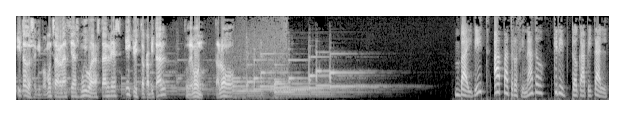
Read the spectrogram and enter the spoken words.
y todo su equipo. Muchas gracias, muy buenas tardes y Cripto Capital, tu demon. Hasta luego. Bybit ha patrocinado Cripto Capital.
